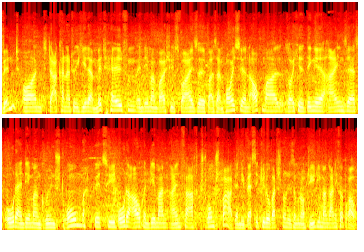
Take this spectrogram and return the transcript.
Wind. Und da kann natürlich jeder mithelfen, indem man beispielsweise bei seinem Häuschen auch mal solche Dinge einsetzt oder indem man grünen Strom bezieht oder auch indem man einfach Strom spart. Denn die beste Kilowattstunde ist immer noch die, die man gar nicht verbraucht.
